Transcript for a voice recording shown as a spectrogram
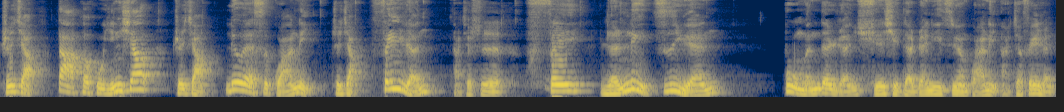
只讲大客户营销，只讲六 S 管理，只讲非人啊，就是非人力资源部门的人学习的人力资源管理啊，叫非人。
